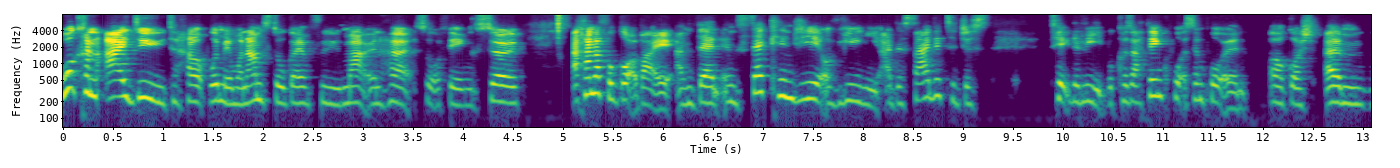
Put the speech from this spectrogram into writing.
what can i do to help women when i'm still going through my own hurt sort of thing so i kind of forgot about it and then in second year of uni i decided to just take the leap because i think what's important oh gosh um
